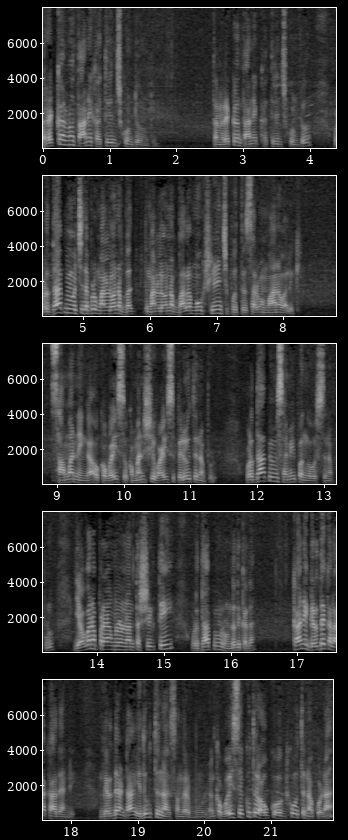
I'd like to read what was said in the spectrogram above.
రెక్కలను తానే కత్తిరించుకుంటూ ఉంటుంది. తన రెక్కలను తానే కత్తిరించుకుంటూ వృద్ధాప్యం వచ్చేటప్పుడు మనలో ఉన్న భక్తి మనలో ఉన్న బలము క్షీణించిపోతుంది సర్వ మానవాళికి. సామాన్యంగా ఒక వయసు ఒక మనిషి వయసు పెరుగుతున్నప్పుడు వృద్ధాప్యం సమీపంగా వస్తున్నప్పుడు యవ్వన ప్రాయంలో ఉన్నంత శక్తి వృద్ధాప్యంలో ఉండదు కదా? కానీ గ్రద్దకు అలా కాదండి. గ్రద్ద అంట ఎదుగుతున్న సందర్భంలో ఇంకా వయసు ఎక్కుతూ ఎక్కువవుతున్నా కూడా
